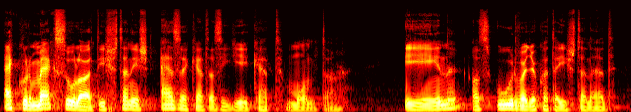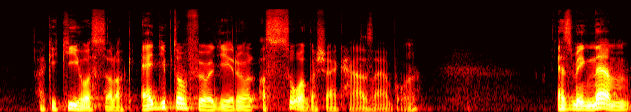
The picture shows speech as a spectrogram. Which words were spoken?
Ekkor megszólalt Isten, és ezeket az igéket mondta. Én az Úr vagyok a te Istened, aki kihoztalak Egyiptom földjéről, a szolgaság házából. Ez még nem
